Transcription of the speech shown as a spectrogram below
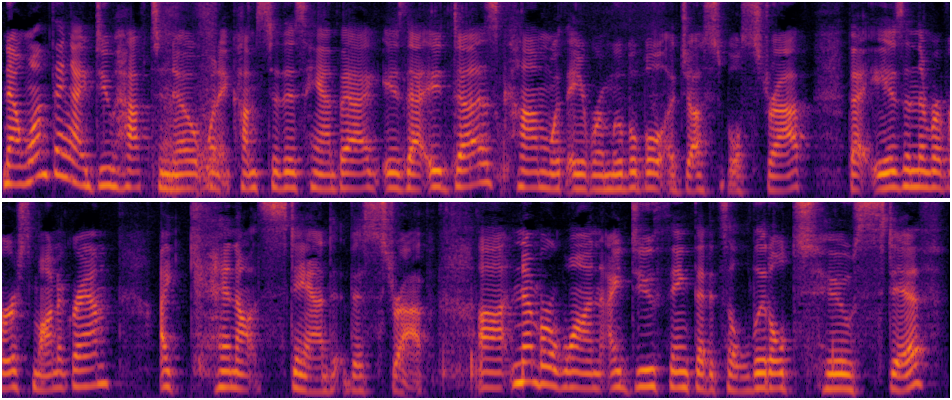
Now, one thing I do have to note when it comes to this handbag is that it does come with a removable adjustable strap that is in the reverse monogram. I cannot stand this strap. Uh, number one, I do think that it's a little too stiff.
